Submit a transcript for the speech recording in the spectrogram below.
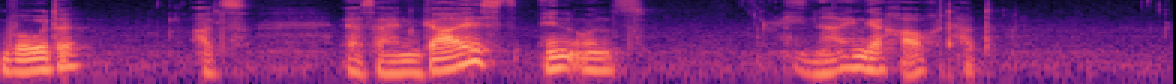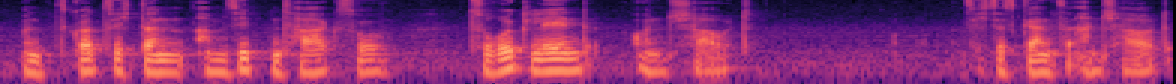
wurde, als er seinen Geist in uns hineingehaucht hat und Gott sich dann am siebten Tag so zurücklehnt und schaut, sich das Ganze anschaut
